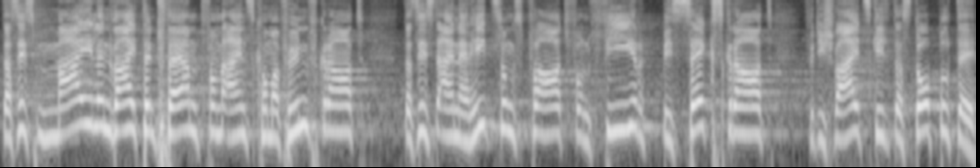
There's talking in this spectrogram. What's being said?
Das ist meilenweit entfernt vom 1,5 Grad. Das ist ein Erhitzungspfad von 4 bis 6 Grad. Für die Schweiz gilt das Doppelte.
